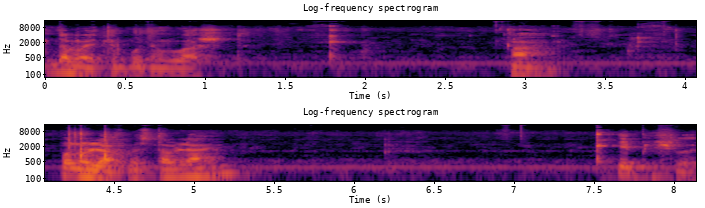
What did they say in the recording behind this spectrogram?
Давайте будемо важити. Ага. По нулях виставляємо. І пішли.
